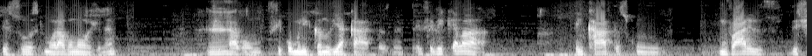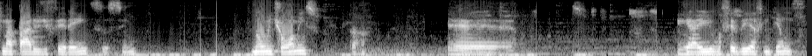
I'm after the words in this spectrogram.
pessoas que moravam longe, né? Hum, Ficavam se comunicando via cartas, né? Aí você vê que ela tem cartas com, com vários destinatários diferentes, assim. Normalmente homens, tá? É... E aí você vê, assim, tem uns,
